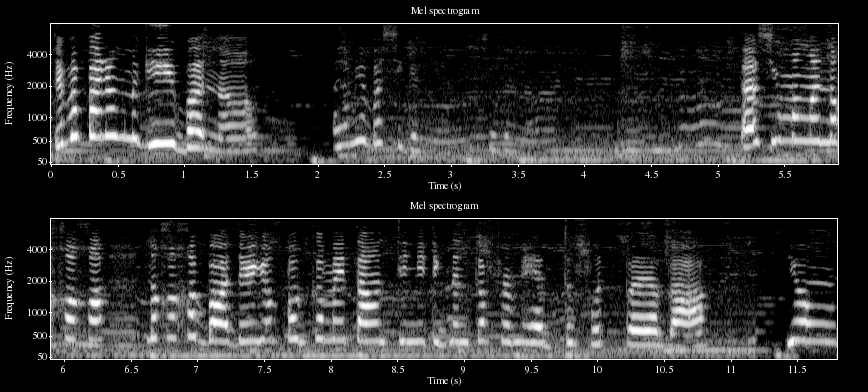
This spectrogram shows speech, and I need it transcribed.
Di ba parang nag-iiba na? Alam niyo ba si ganyan? Si ganyan. Tapos yung mga nakaka, nakaka-bother, yung pagka may taong tinitignan ka from head to foot talaga, yung,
